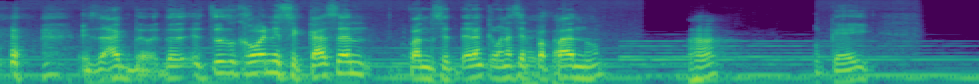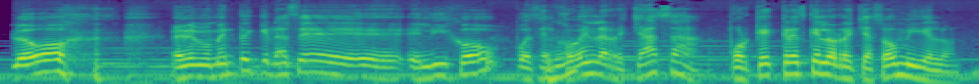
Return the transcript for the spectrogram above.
exacto. estos jóvenes se casan cuando se enteran que van a ser papás, ¿no? Ajá. Ok. Luego, en el momento en que nace el hijo, pues el joven la rechaza. ¿Por qué crees que lo rechazó, Miguelón?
